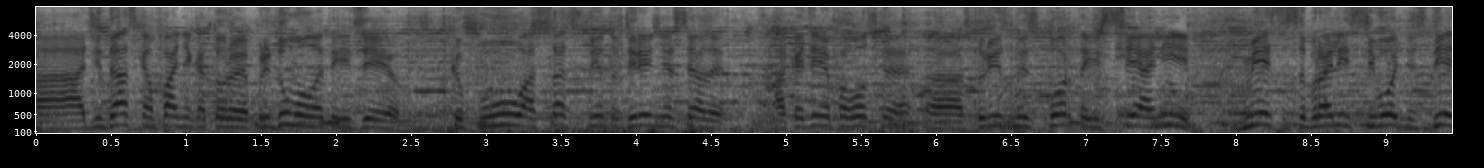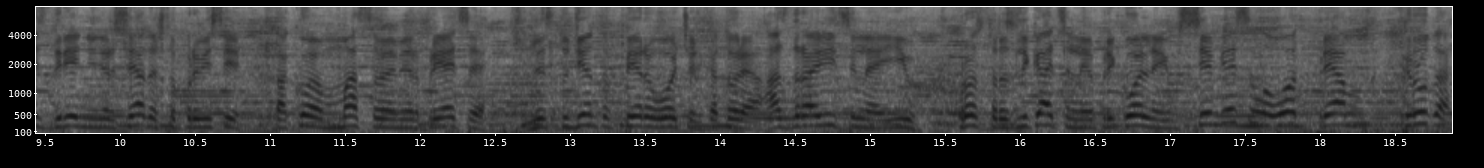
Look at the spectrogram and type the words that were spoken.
А, Adidas, компания, которая придумала эту идею, КФУ, Ассоциация студентов деревни Универсиады, Академия Поволжская а, туризма и спорта, и все они вместе собрались сегодня здесь, в деревне Универсиады, чтобы провести такое массовое мероприятие для студентов в первую очередь, которое оздоровительное и просто развлекательное, и прикольное. И всем весело, вот, прям круто.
